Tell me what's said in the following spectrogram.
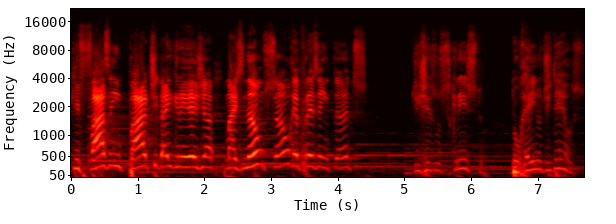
que fazem parte da igreja, mas não são representantes de Jesus Cristo, do reino de Deus.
